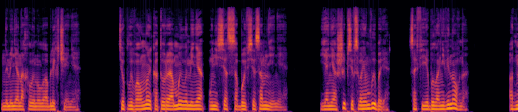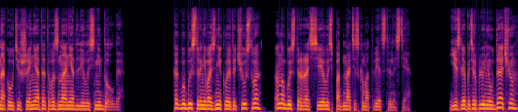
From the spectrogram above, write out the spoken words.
На меня нахлынуло облегчение. Теплой волной, которая омыла меня, унеся с собой все сомнения. Я не ошибся в своем выборе. София была невиновна. Однако утешение от этого знания длилось недолго. Как бы быстро ни возникло это чувство, оно быстро рассеялось под натиском ответственности. Если я потерплю неудачу,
